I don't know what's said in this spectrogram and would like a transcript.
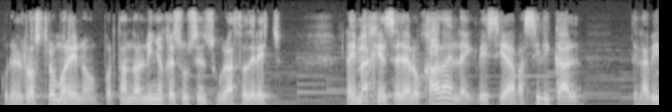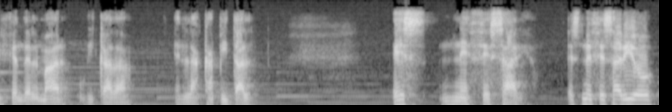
con el rostro moreno, portando al niño Jesús en su brazo derecho. La imagen se halla alojada en la iglesia basilical de la Virgen del Mar, ubicada en la capital. Es necesario, es necesario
